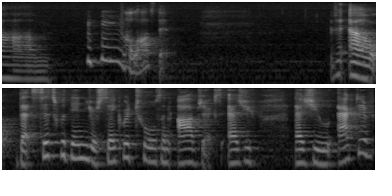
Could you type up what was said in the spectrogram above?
um, I lost it. Oh, that sits within your sacred tools and objects as you as you active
